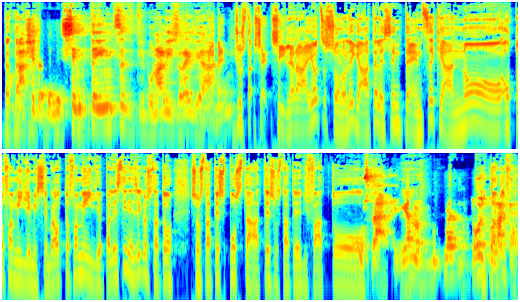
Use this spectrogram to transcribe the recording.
da, da... Nasce da delle sentenze di tribunali israeliani. Eh beh, giusta, cioè, sì, le riots sono legate alle sentenze che hanno otto famiglie, mi sembra, otto famiglie palestinesi che sono, stato, sono state spostate, sono state di fatto... Spostate, gli hanno tolto la casa.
